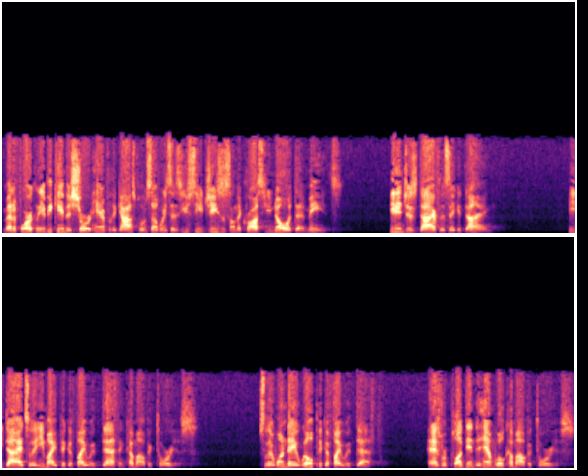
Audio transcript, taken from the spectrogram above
Metaphorically, it became the shorthand for the gospel himself when he says, You see Jesus on the cross, you know what that means. He didn't just die for the sake of dying. He died so that he might pick a fight with death and come out victorious. So that one day we'll pick a fight with death. And as we're plugged into him, we'll come out victorious.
